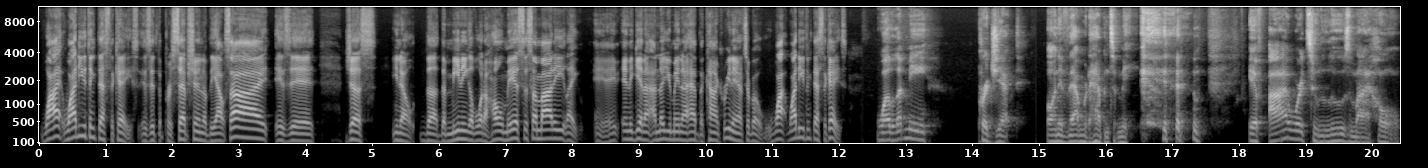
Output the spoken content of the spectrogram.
Why why do you think that's the case? Is it the perception of the outside? Is it just, you know, the the meaning of what a home is to somebody? Like and again, I know you may not have the concrete answer, but why why do you think that's the case? Well, let me project on if that were to happen to me. if I were to lose my home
